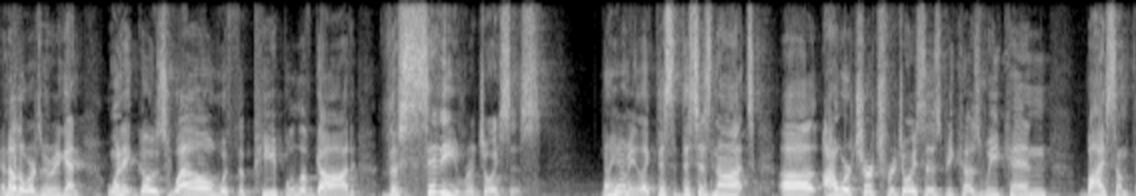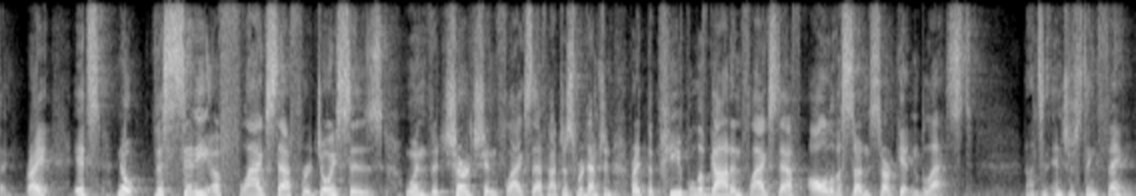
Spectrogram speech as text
in other words, let me read again. When it goes well with the people of God, the city rejoices. Now, hear me. Like this, this is not uh, our church rejoices because we can buy something, right? It's no, the city of Flagstaff rejoices when the church in Flagstaff, not just redemption, right? The people of God in Flagstaff all of a sudden start getting blessed. That's an interesting thing.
